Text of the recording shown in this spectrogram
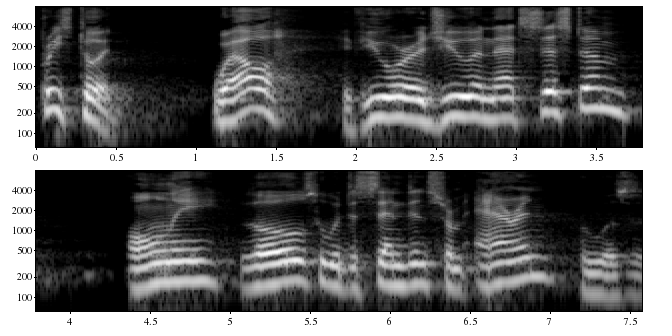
priesthood. Well, if you were a Jew in that system, only those who were descendants from Aaron, who was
